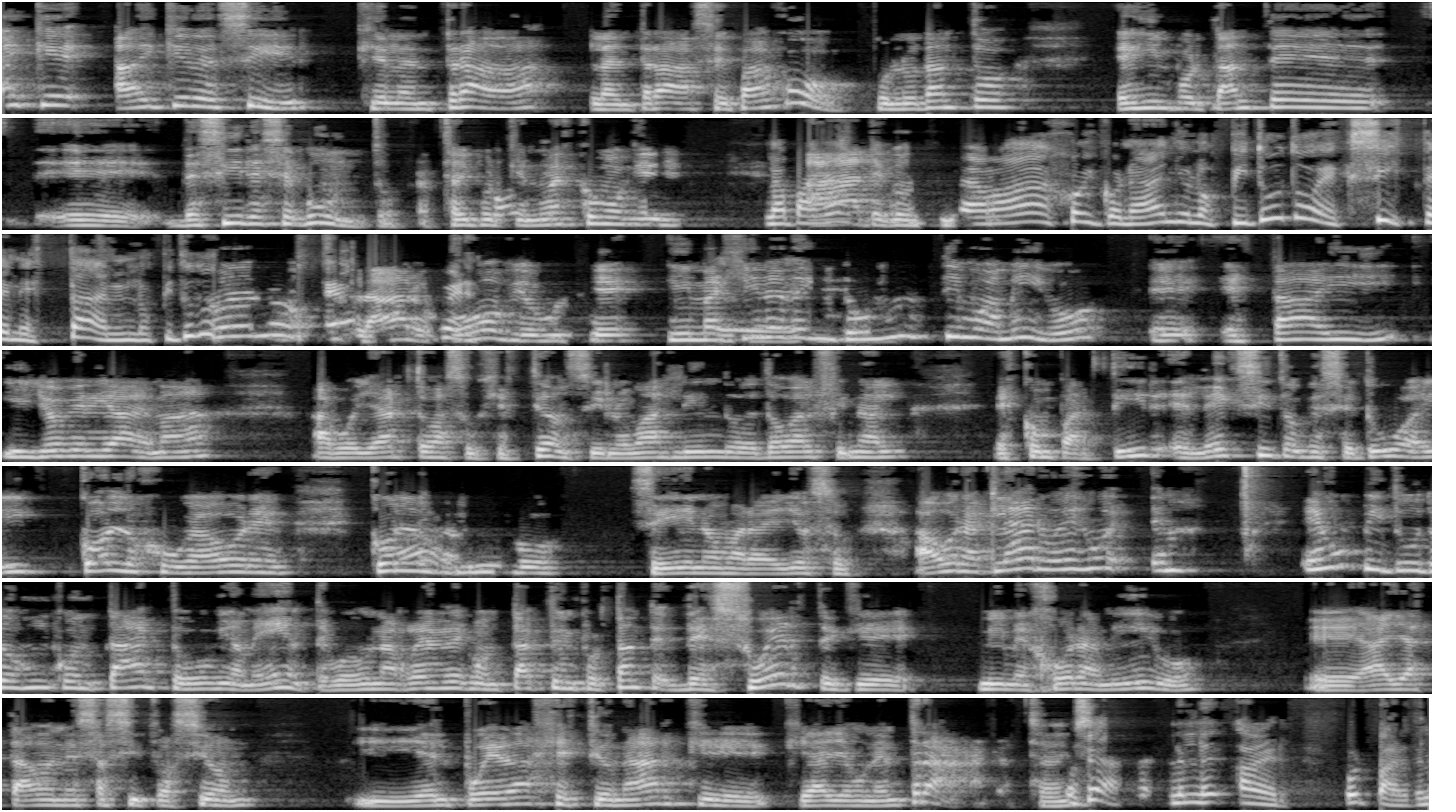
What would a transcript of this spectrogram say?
hay, que, hay que decir que la entrada, la entrada se pagó, por lo tanto, es importante eh, decir ese punto, ¿cachai? Porque no es como que la pagaste ah, con trabajo y con años. Los pitutos existen, están. Los pitutos. No, no, no. Claro, obvio, porque imagínate eh, que tu último amigo eh, está ahí y yo quería además apoyar toda su gestión. Si lo más lindo de todo al final es compartir el éxito que se tuvo ahí con los jugadores, con los amigos. Sí, no, maravilloso. Ahora, claro, es, es un pituto, es un contacto, obviamente, pues, una red de contacto importante. De suerte que mi mejor amigo eh, haya estado en esa situación y él pueda gestionar que, haya una entrada. O sea, a ver, por parte,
